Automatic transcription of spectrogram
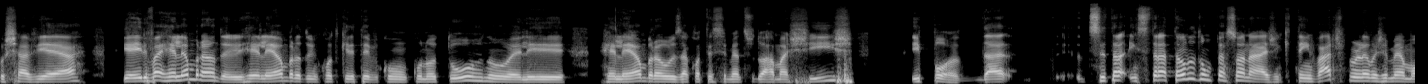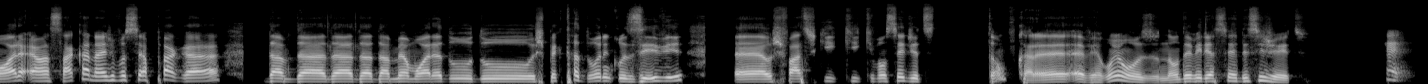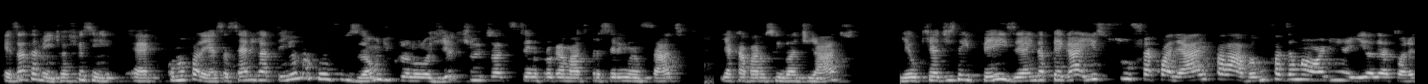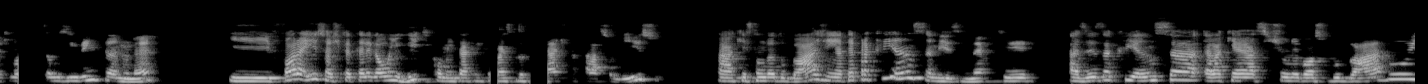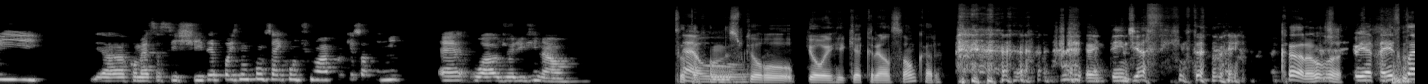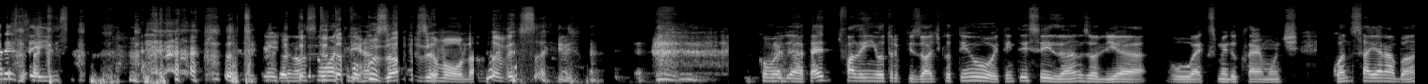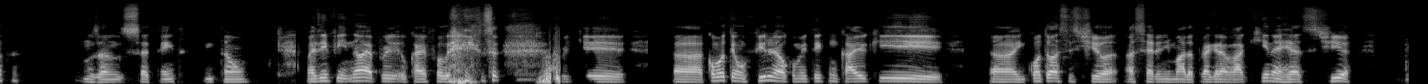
com o Xavier. E aí ele vai relembrando, ele relembra do encontro que ele teve com, com o Noturno, ele relembra os acontecimentos do Arma X, e, pô, da, se, tra se tratando de um personagem que tem vários problemas de memória, é uma sacanagem você apagar da, da, da, da, da memória do, do espectador, inclusive, é, os fatos que, que, que, vão ser ditos. Então, cara, é, é vergonhoso, não deveria ser desse jeito. É, exatamente. Eu acho que assim, é, como eu falei, essa série já tem uma confusão de cronologia, que tinham episódios sendo programados para serem lançados e acabaram sendo adiados. E o que a Disney fez é ainda pegar isso, chacoalhar e falar, ah, vamos fazer uma ordem aí aleatória que nós estamos inventando, né? E fora isso, acho que é até legal o Henrique comentar que ele tem mais propriedade para falar sobre isso, a questão da dublagem até para criança mesmo, né? Porque às vezes a criança ela quer assistir um negócio dublado e ela começa a assistir e depois não consegue continuar porque só tem é, o áudio original. Você é, tá falando o... isso porque o, porque o Henrique é crianção, cara? eu entendi assim também. Caramba. Eu ia até esclarecer isso. Gente, eu não sou uma criança. poucos anos, irmão. Nada a ver isso aí. Como eu até falei em outro episódio que eu tenho 86 anos, eu lia o X-Men do Claremont quando saía na banca, nos anos 70. Então, mas enfim, não é porque o Caio falou isso, porque Uh, como eu tenho um filho, né, eu comentei com o Caio que uh, enquanto eu assistia a série animada para gravar aqui, né, reassistia,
